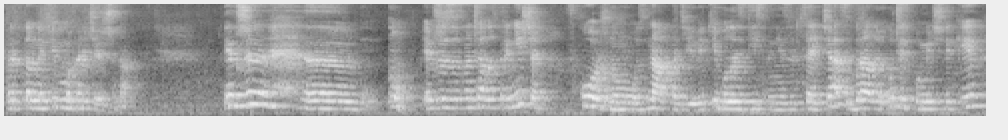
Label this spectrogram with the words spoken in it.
представників Михальчишина. Як вже, е, ну, як вже зазначалось раніше, в кожному з нападів, які були здійснені за цей час, брали участь помічники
